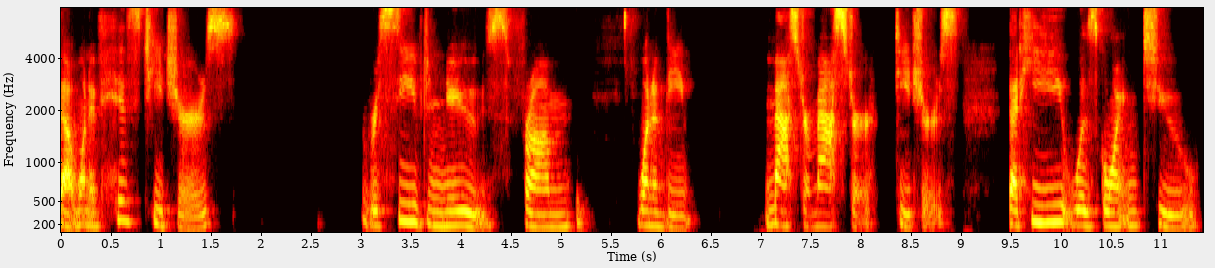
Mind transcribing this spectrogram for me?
that one of his teachers received news from one of the master master teachers that he was going to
